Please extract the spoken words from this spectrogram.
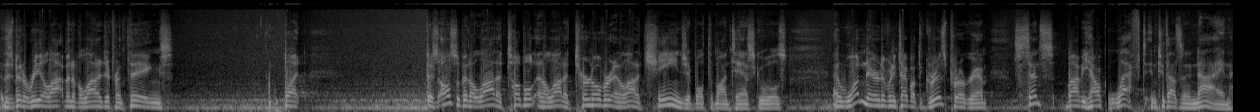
There's been a reallotment of a lot of different things, but there's also been a lot of tumult and a lot of turnover and a lot of change at both the Montana schools. And one narrative when you talk about the Grizz program, since Bobby Hauck left in 2009,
